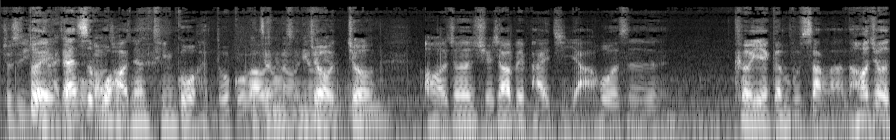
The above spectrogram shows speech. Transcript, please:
就是对但是我好像听过很多国高中生哦就就嗯哦，就是学校被排挤啊，或者是课业跟不上啊，然后就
